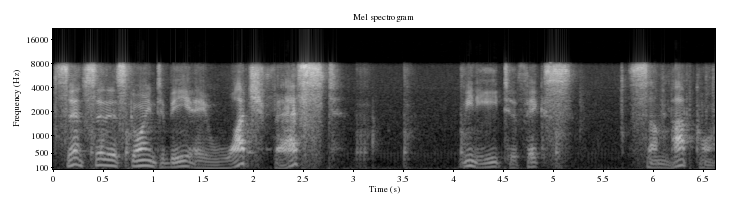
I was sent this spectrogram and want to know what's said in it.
Since it is going to be a watch fest, we need to fix some popcorn.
